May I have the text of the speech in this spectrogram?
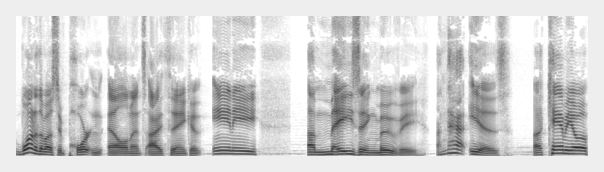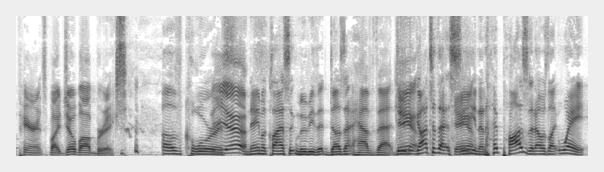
one of the most important elements, I think, of any amazing movie, and that is a cameo appearance by Joe Bob Briggs. Of course. Yes. Name a classic movie that doesn't have that. Dude, Can't. it got to that scene and I paused it. I was like, wait,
